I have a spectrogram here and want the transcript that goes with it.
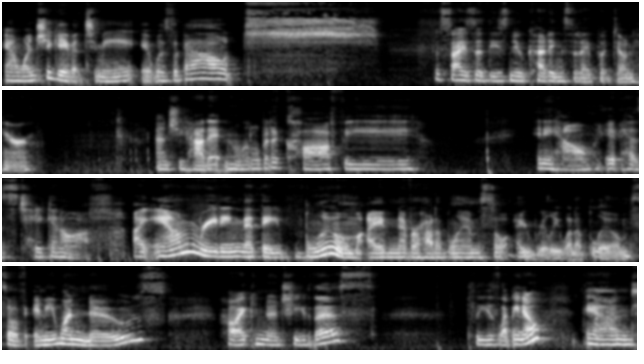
And when she gave it to me, it was about the size of these new cuttings that I put down here. And she had it in a little bit of coffee. Anyhow, it has taken off. I am reading that they bloom. I've never had a bloom, so I really want to bloom. So if anyone knows how I can achieve this, please let me know. And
